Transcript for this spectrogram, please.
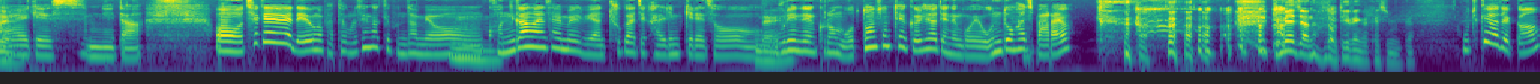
네. 알겠습니다. 어, 책의 내용을 바탕으로 생각해 본다면 음. 건강한 삶을 위한 두 가지 갈림길에서 네. 우리는 그럼 어떤 선택을 해야 되는 거예요? 운동하지 말아요? 김혜지 아나운서 어떻게 생각하십니까? 어떻게 해야 될까?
